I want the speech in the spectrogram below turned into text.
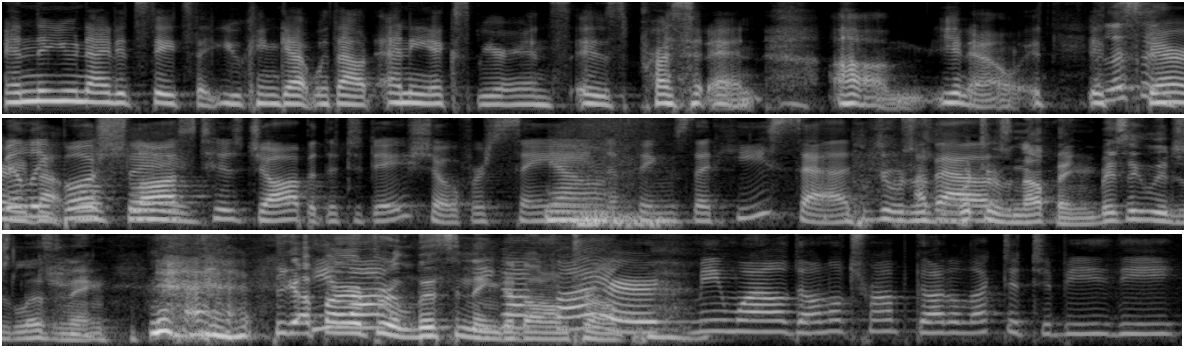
in the United States that you can get without any experience is president. Um, you know, it, it's Listen, scary. Billy but we'll Bush lost his job at the Today Show for saying Yeah. the things that he said Which was, about. which was nothing. Basically, just listening. he got He fired for listening to got Donald fired. Trump. Meanwhile, Donald Trump got elected to be the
